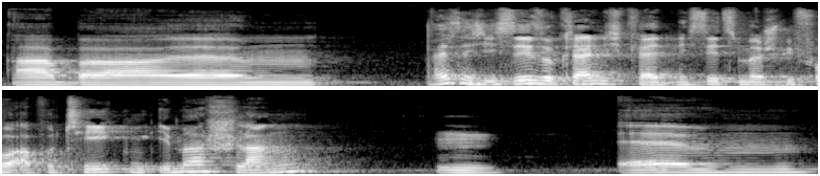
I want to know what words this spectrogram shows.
Aber, ähm, weiß nicht, ich sehe so Kleinigkeiten. Ich sehe zum Beispiel vor Apotheken immer Schlangen. Hm. Ähm,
